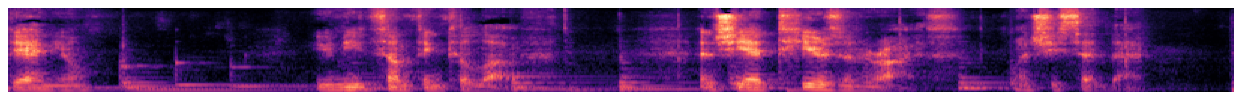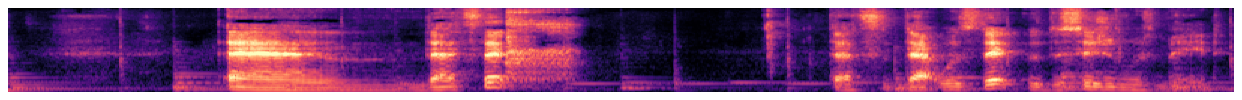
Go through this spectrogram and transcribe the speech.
Daniel, you need something to love. And she had tears in her eyes when she said that. And that's it. That's that was it. The decision was made.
